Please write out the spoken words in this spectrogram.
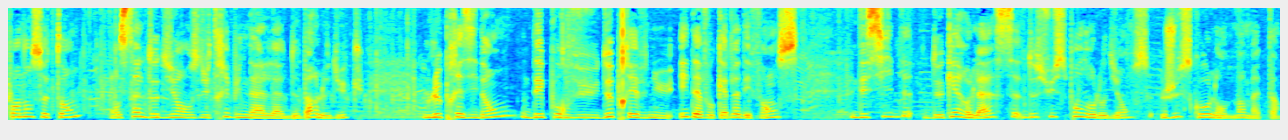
Pendant ce temps, en salle d'audience du tribunal de Bar-le-Duc, le président, dépourvu de prévenus et d'avocats de la défense, décide de guerre de suspendre l'audience jusqu'au lendemain matin.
